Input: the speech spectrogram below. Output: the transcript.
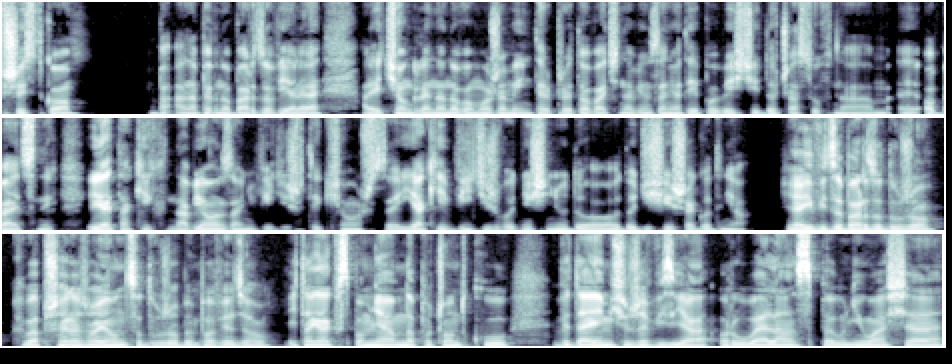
wszystko, a na pewno bardzo wiele, ale ciągle na nowo możemy interpretować nawiązania tej powieści do czasów nam e, obecnych. Ile takich nawiązań widzisz w tej książce i jakie widzisz w odniesieniu do, do dzisiejszego dnia? Ja ich widzę bardzo dużo, chyba przerażająco dużo bym powiedział. I tak jak wspomniałem na początku, wydaje mi się, że wizja Orwella spełniła się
